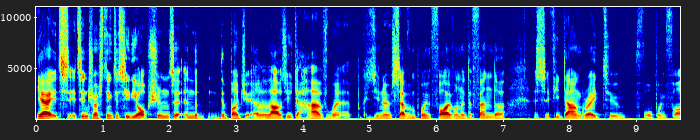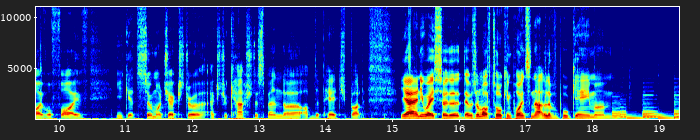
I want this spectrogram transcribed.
yeah, it's it's interesting to see the options and the the budget it allows you to have where because you know 7.5 on a defender, if you downgrade to 4.5 or 5 you get so much extra extra cash to spend uh, up the pitch. But yeah, anyway, so the, there was a lot of talking points in that Liverpool game. Um,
